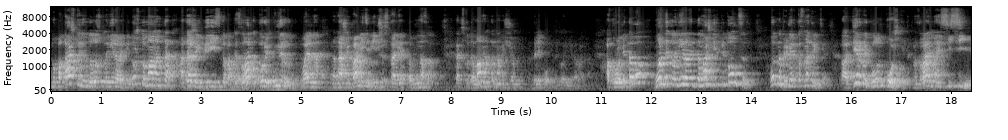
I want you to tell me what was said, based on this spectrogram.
Но пока что не удалось планировать не то что мамонта, а даже иберийского козла, который умер буквально на нашей памяти меньше ста лет тому назад. Так что до мамонта нам еще далеко до клонирования. А кроме того, можно клонировать домашних питомцев. Вот, например, посмотрите. А, первый клон кошки, так называемая CC,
